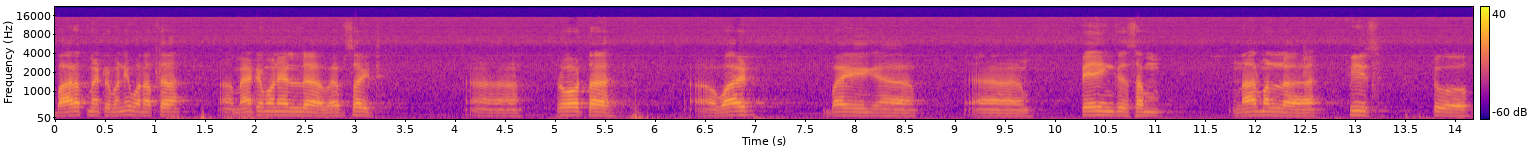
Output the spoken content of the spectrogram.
Bharat Matrimony, one of the uh, matrimonial uh, website. uh, throughout the uh, world by uh, uh, paying some normal uh, fees to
